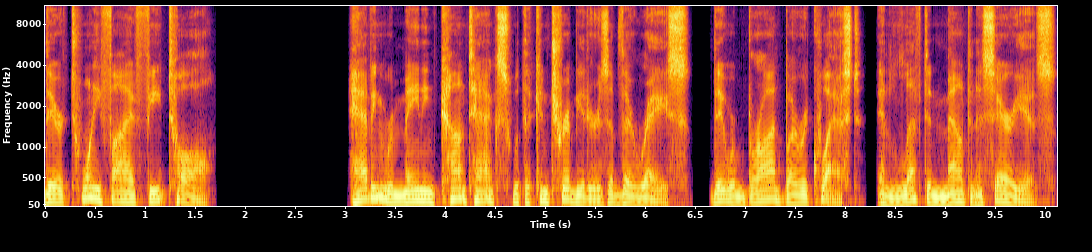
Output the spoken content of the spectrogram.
They're 25 feet tall. Having remaining contacts with the contributors of their race, they were brought by request and left in mountainous areas.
